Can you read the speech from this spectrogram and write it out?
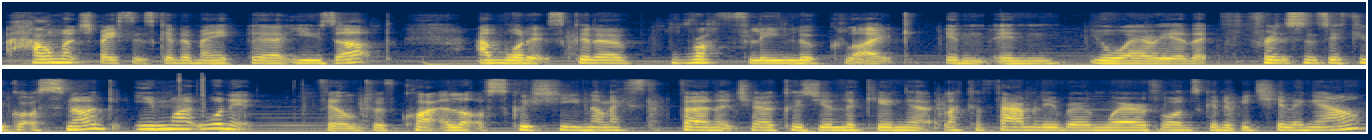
how much space it's going to make uh, use up and what it's going to roughly look like in in your area that for instance if you've got a snug you might want it filled with quite a lot of squishy, nice furniture because you're looking at like a family room where everyone's going to be chilling out.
